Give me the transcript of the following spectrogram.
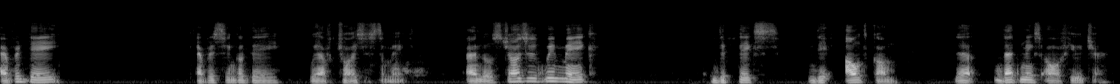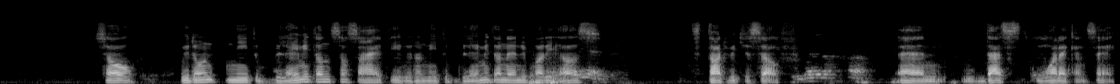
Every day, every single day, we have choices to make. And those choices we make depicts the outcome that, that makes our future. So we don't need to blame it on society. We don't need to blame it on anybody else. Start with yourself. And that's what I can say.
